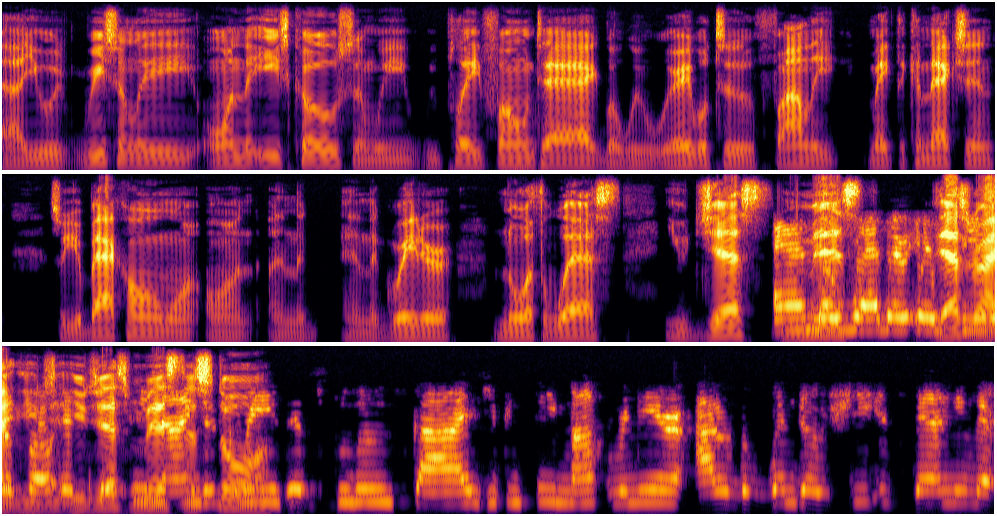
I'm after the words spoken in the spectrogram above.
uh, you were recently on the East Coast, and we, we played phone tag, but we were able to finally make the connection. So you're back home on, on in the in the greater Northwest. You just and missed. the weather is that's beautiful. right. You, you just missed the storm. Degrees. It's blue skies. You can see Mount Rainier out of the window. She is standing there,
